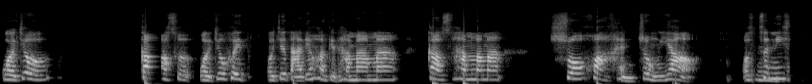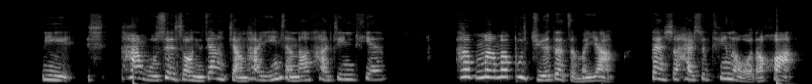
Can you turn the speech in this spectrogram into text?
我就。告诉我就会，我就打电话给他妈妈，告诉他妈妈说话很重要。我说你，你他五岁的时候你这样讲他，影响到他今天。他妈妈不觉得怎么样，但是还是听了我的话，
